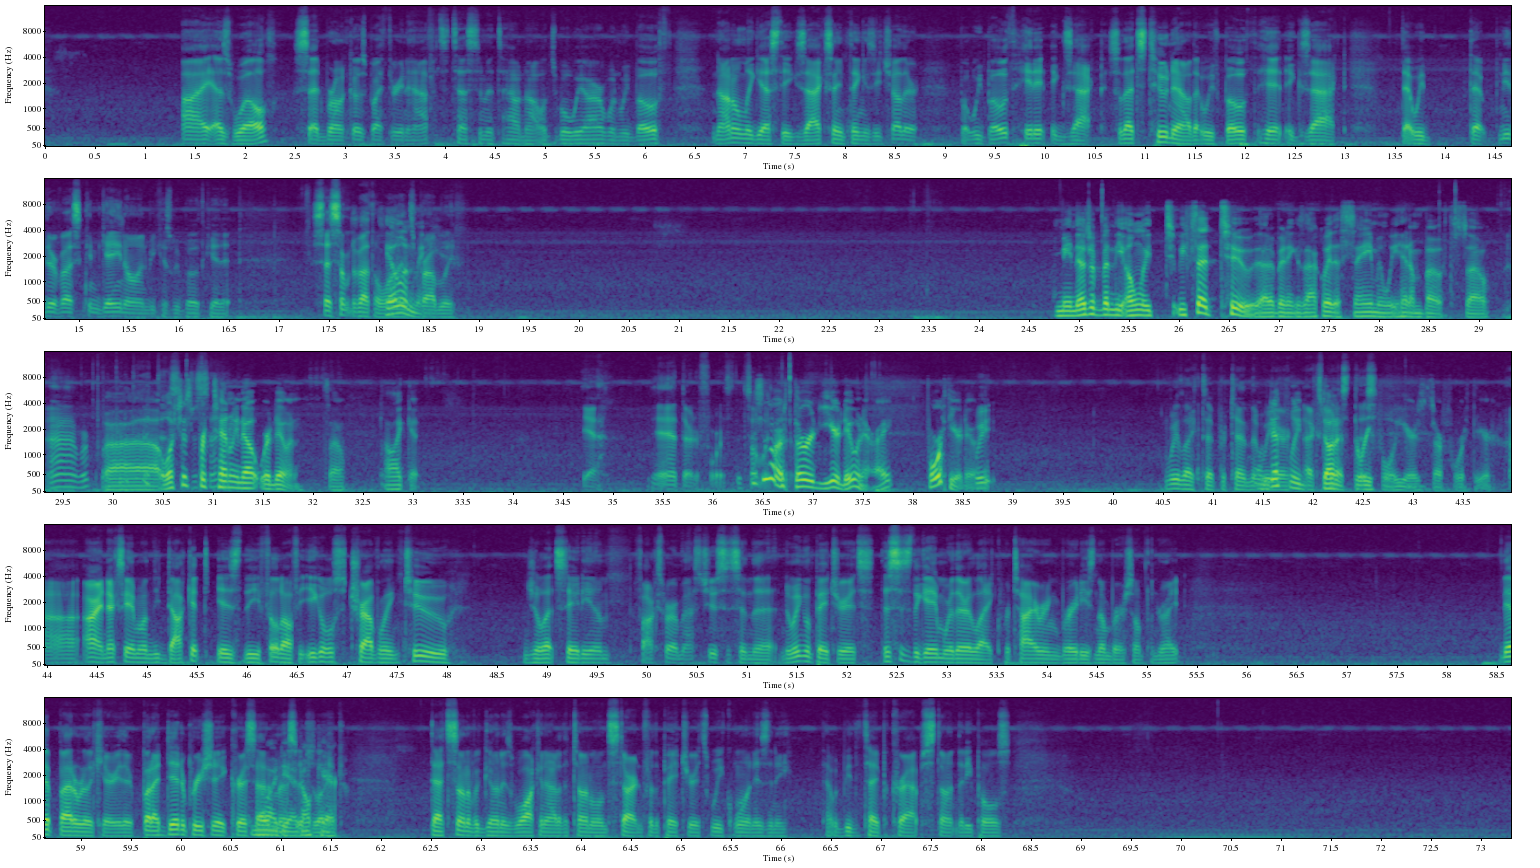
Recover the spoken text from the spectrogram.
I as well said Broncos by three and a half. It's a testament to how knowledgeable we are when we both not only guess the exact same thing as each other, but we both hit it exact. So that's two now that we've both hit exact that we that neither of us can gain on because we both get it. Says something about the Killing lines me. probably. I mean, those have been the only two. We've said two that have been exactly the same, and we hit them both. So Uh, we're, we're pretty good at uh, this, let's I'm just pretend saying. we know what we're doing. So I like it. Yeah, yeah, third or fourth. This something is our that. third year doing it, right? Fourth year doing We it. we like to pretend that We've we definitely are done it three this. full years. It's our fourth year. Uh, all right, next game on the docket is the Philadelphia Eagles traveling to Gillette Stadium, Foxborough, Massachusetts, and the New England Patriots. This is the game where they're like retiring Brady's number or something, right? Yep, I don't really care either. But I did appreciate Chris No had a idea, message don't like, care. that son of a gun is walking out of the tunnel and starting for the Patriots week one, isn't he? That would be the type of crap stunt that he pulls.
